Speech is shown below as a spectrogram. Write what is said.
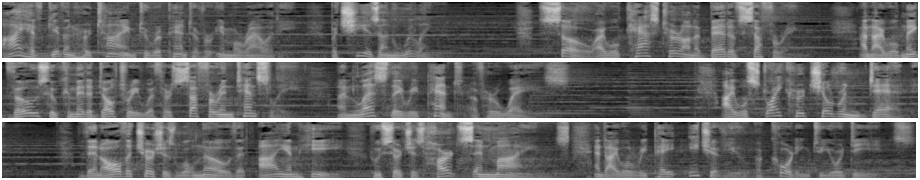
I have given her time to repent of her immorality, but she is unwilling. So I will cast her on a bed of suffering, and I will make those who commit adultery with her suffer intensely, unless they repent of her ways. I will strike her children dead then all the churches will know that I am He who searches hearts and minds, and I will repay each of you according to your deeds.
